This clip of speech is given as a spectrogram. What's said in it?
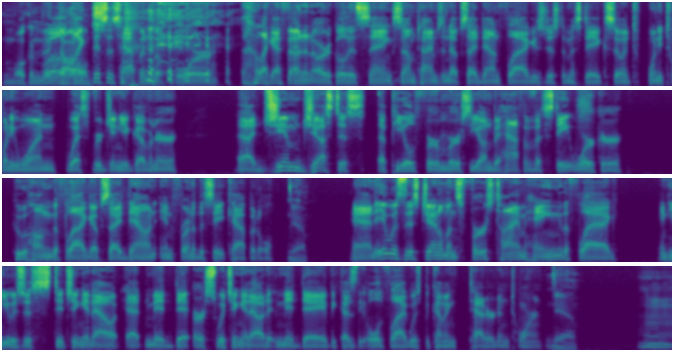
welcome to Well, McDonald's. like this has happened before. like I found an article that's saying sometimes an upside down flag is just a mistake. So in 2021, West Virginia Governor uh, Jim Justice appealed for mercy on behalf of a state worker who hung the flag upside down in front of the state capitol. yeah, And it was this gentleman's first time hanging the flag, and he was just stitching it out at midday or switching it out at midday because the old flag was becoming tattered and torn. yeah. Hmm.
